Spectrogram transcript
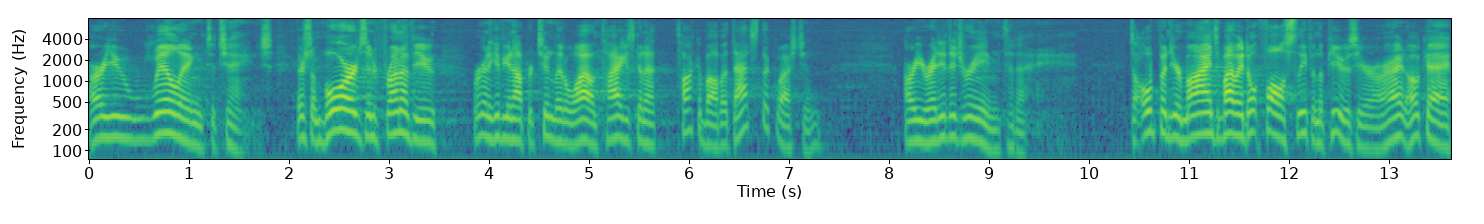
Are you willing to change? There's some boards in front of you. We're going to give you an opportunity in a little while, and Ty is going to talk about, but that's the question. Are you ready to dream today? To open your minds. And by the way, don't fall asleep in the pews here, all right? Okay.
